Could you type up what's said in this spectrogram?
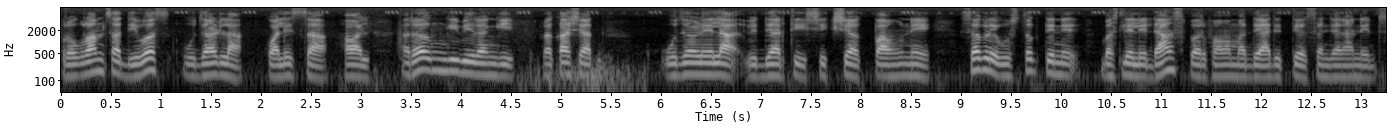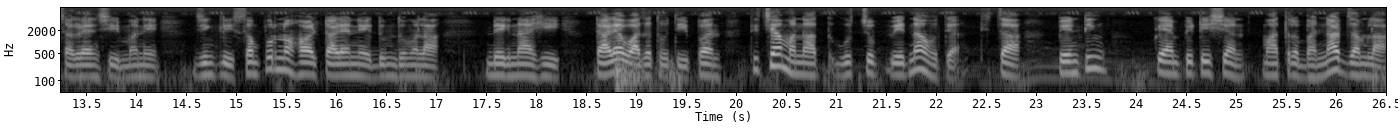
प्रोग्रामचा दिवस उजाडला. कॉलेजचा हॉल रंगीबिरंगी प्रकाशात उजळलेला. विद्यार्थी शिक्षक पाहुणे सगळे उत्सुकतेने बसलेले. डान्स परफॉर्ममध्ये आदित्य संजनाने सगळ्यांशी मने जिंकली. संपूर्ण हॉल टाळ्याने दुमदुमला. मेघना ही टाळ्या वाजत होती पण तिच्या मनात गुपचूप वेदना होत्या. तिचा पेंटिंग कॉम्पिटिशन मात्र भन्नाट जमला.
